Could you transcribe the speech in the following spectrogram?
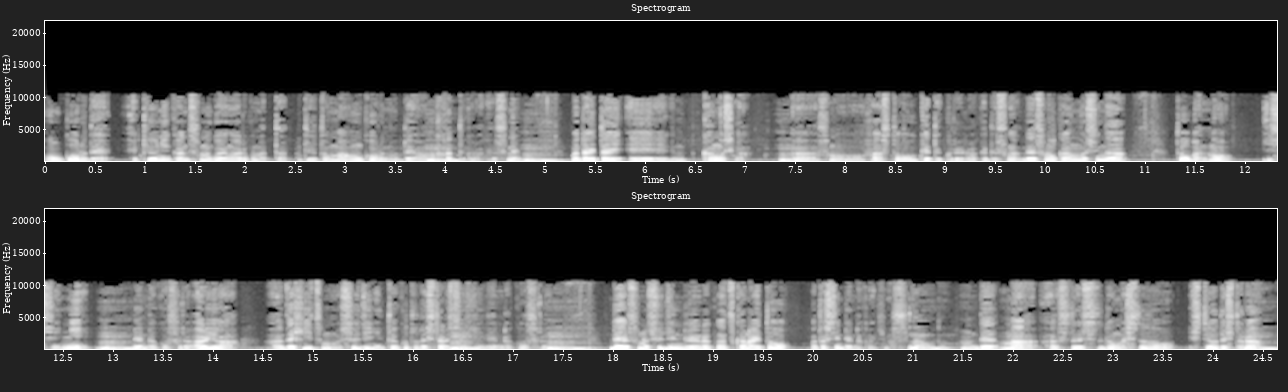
オンコールで急に患者さんの具合が悪くなったっていうと、まあ、オンコールの電話がかかってくるわけですね、うん、まあ、大体、えー、看護師が、うん、あそのファーストを受けてくれるわけですがでその看護師が当番の医師に連絡をする、あるいはぜひいつもの主治医にということでしたら主治医に連絡をする、うん、でその主治医に連絡がつかないと私に連絡が来ます。なるほど。でまあ出動が出動必要でしたら、うん、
